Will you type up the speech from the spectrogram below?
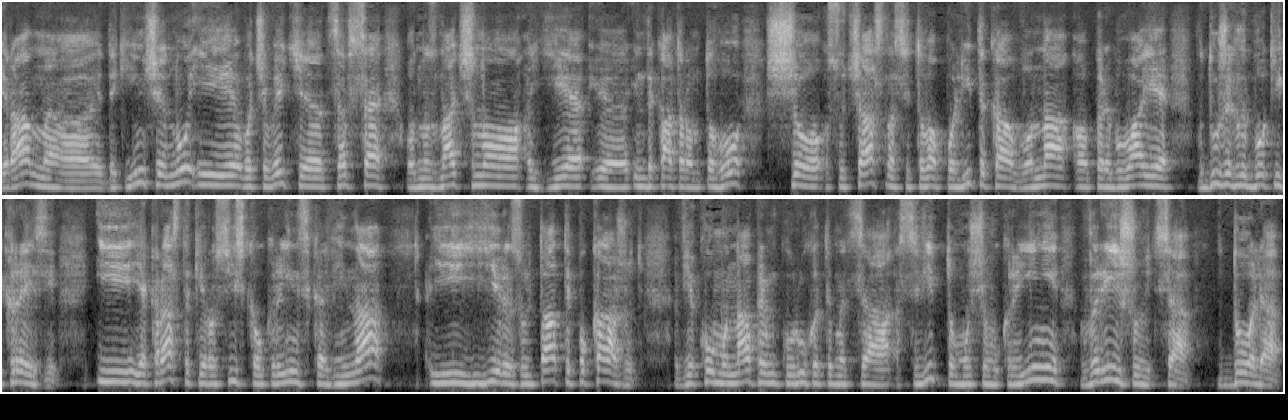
Іран, е, деякі інші. Ну і вочевидь, е, це все однозначно є е, індикатором того, що сучасна світова політика вона перебуває в дуже глибокій кризі, і якраз таки російсько-українська війна. І її результати покажуть, в якому напрямку рухатиметься світ, тому що в Україні вирішується доля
